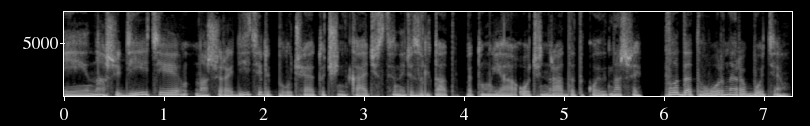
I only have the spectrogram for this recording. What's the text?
и наши дети, наши родители получают очень качественный результат. Поэтому я очень рада такой нашей плодотворной работе.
